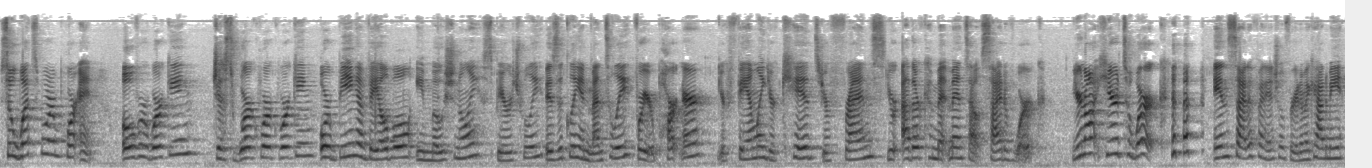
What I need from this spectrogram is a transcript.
So what's more important? Overworking, just work, work, working, or being available emotionally, spiritually, physically, and mentally for your partner, your family, your kids, your friends, your other commitments outside of work? You're not here to work. Inside of Financial Freedom Academy,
